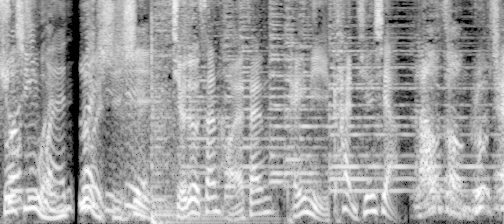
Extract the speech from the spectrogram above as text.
说新闻，论时事，九六三好 FM 陪你看天下。老总入场。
